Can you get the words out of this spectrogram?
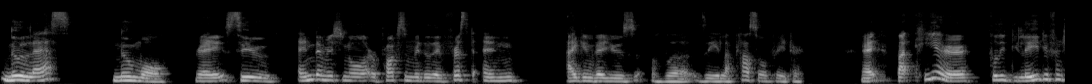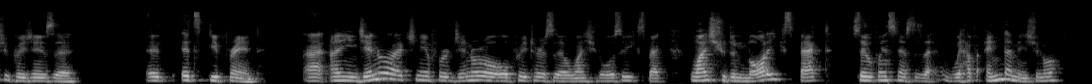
no less, no more, right? So n-dimensional approximately the first n eigenvalues of uh, the Laplace operator, right? But here for the delay differential equations, uh, it, it's different. And in general, actually, for general operators, uh, one should also expect, one should not expect. So, for instance, we have n-dimensional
